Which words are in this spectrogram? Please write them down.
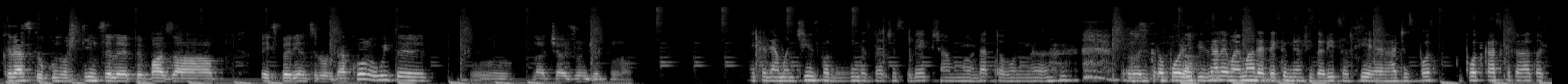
crească cunoștințele pe baza experiențelor de acolo, uite uh, la ce ajungem până la Hai că ne-am încins vorbind despre acest subiect și am dat-o în, într-o politizare mai mare decât ne-am fi dorit să fie acest post, podcast. Câteodată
